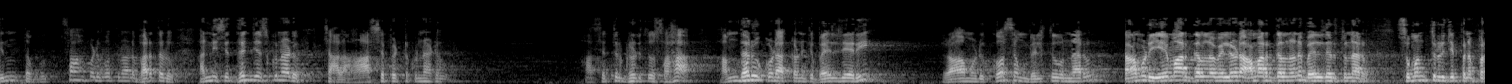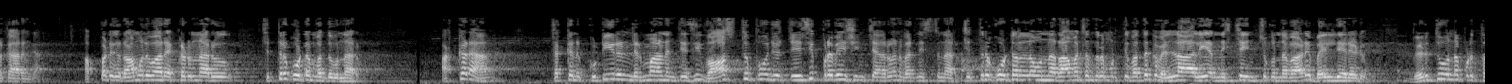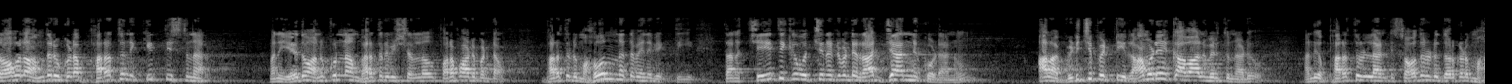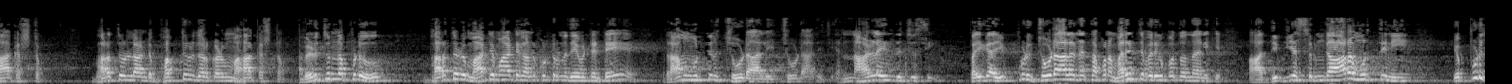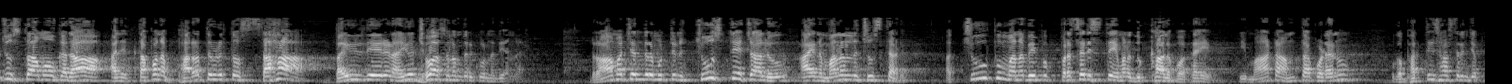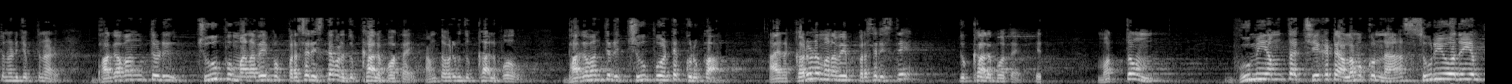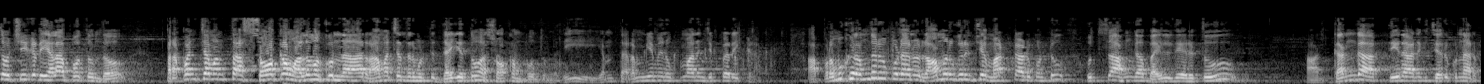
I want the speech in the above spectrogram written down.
ఇంత ఉత్సాహపడిపోతున్నాడు భరతుడు. అన్ని సిద్ధం చేసుకున్నాడు. చాలా ఆశ పెట్టుకున్నాడు. ఆ శత్రుఘ్నుడితో సహా అందరూ కూడా అక్కడి నుంచి బయలుదేరి రాముడు కోసం వెళ్తూ ఉన్నారు. రాముడు ఏ మార్గంలో వెళ్ళాడో ఆ మార్గంలోనే బయలుదేరుతున్నారు. సుమంత్రుడు చెప్పిన ప్రకారంగా. అప్పటికి రాములు వారు ఎక్కడున్నారు? చిత్రకూటం వద్ద ఉన్నారు. అక్కడ చక్కని కుటీరం నిర్మాణం చేసి వాస్తు పూజ చేసి ప్రవేశించారు అని వర్ణిస్తున్నారు. చిత్రకూటంలో ఉన్న రామచంద్రమూర్తి వద్దకు వెళ్ళాలి అని నిశ్చయించుకున్నవాడే బయలుదేరాడు. వెళుతూ ఉన్నప్పుడు త్రోవలో అందరూ కూడా భరతుని కీర్తిస్తున్నారు. మనం ఏదో అనుకున్నాం భరతుడి విషయంలో పొరపాటు పడ్డాం. భరతుడు మహోన్నతమైన వ్యక్తి. తన చేతికి వచ్చినటువంటి రాజ్యాన్ని కూడాను అలా విడిచిపెట్టి రాముడే కావాలని వెళ్తున్నాడు. అందుకే భరతుడు లాంటి సోదరుడు దొరకడం మహా కష్టం. భరతుడు లాంటి భక్తుడు దొరకడం మహా కష్టం. వెళుతున్నప్పుడు భరతుడు మాటి మాటిగా అనుకుంటున్నది ఏమిటంటే రామమూర్తిని చూడాలి చూడాలి. ఎన్నాళ్ళైంది చూసి. పైగా ఇప్పుడు చూడాలనే తపన మరింత పెరిగిపోతుంది దానికి. ఆ దివ్య శృంగారమూర్తిని ఎప్పుడు చూస్తామో కదా అనే తపన భరతుడితో సహా బయలుదేరిన అయోధ్యవాసులందరికీ ఉన్నది అన్నారు. రామచంద్రమూర్తిని చూస్తే చాలు ఆయన మనల్ని చూస్తాడు. ఆ చూపు మన వైపు ప్రసరిస్తే మన దుఃఖాలు పోతాయి. ఈ మాట అంతా కూడాను ఒక భక్తి శాస్త్రం చెప్తున్నాడు చెప్తున్నాడు. భగవంతుడి చూపు మన వైపు ప్రసరిస్తే మన దుఃఖాలు పోతాయి. అంతవరకు దుఃఖాలు పోవు. భగవంతుడి చూపు అంటే కృప. ఆయన కరుణ మన వైపు ప్రసరిస్తే దుఃఖాలు పోతాయి. మొత్తం భూమి అంతా చీకటి అలముకున్న సూర్యోదయంతో చీకటి ఎలా పోతుందో ప్రపంచమంతా శోకం అలముకున్న రామచంద్రమూర్తి దయ్యతో ఆ శోకం పోతున్నది. ఎంత రమ్యమైన ఉపమానం చెప్పారు ఇక్కడ. ఆ ప్రముఖులందరూ కూడాను రాముని గురించే మాట్లాడుకుంటూ ఉత్సాహంగా బయలుదేరుతూ ఆ గంగా తీరానికి చేరుకున్నారు.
